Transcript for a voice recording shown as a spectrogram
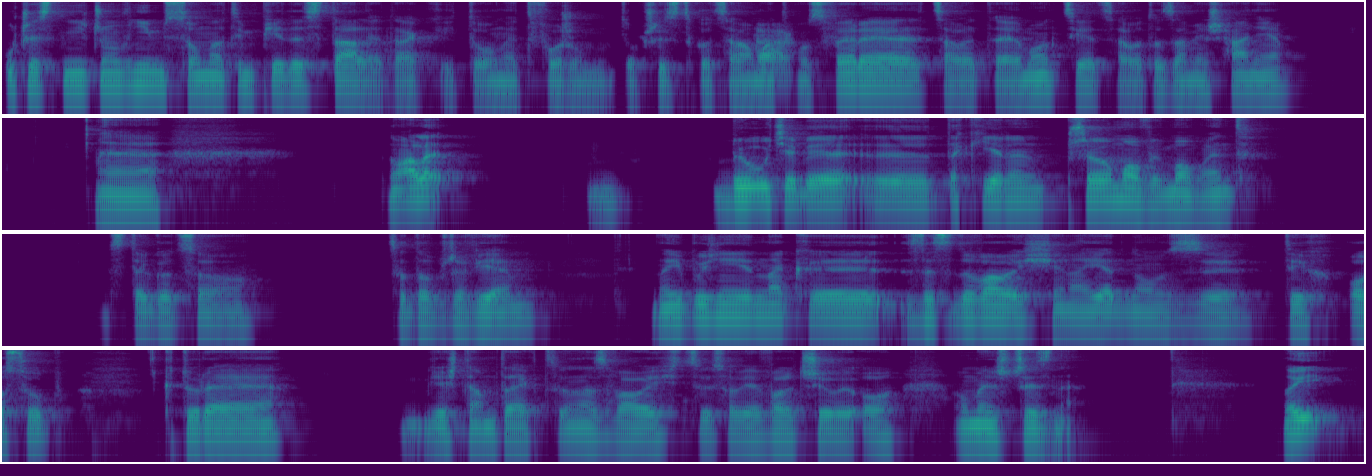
uczestniczą w nim, są na tym piedestale, tak? I to one tworzą to wszystko, całą tak. atmosferę, całe te emocje, całe to zamieszanie. E, no ale był u ciebie e, taki jeden przełomowy moment z tego, co, co dobrze wiem. No i później jednak e, zdecydowałeś się na jedną z tych osób, które gdzieś tam, tak jak to nazwałeś, sobie walczyły o, o mężczyznę. No i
